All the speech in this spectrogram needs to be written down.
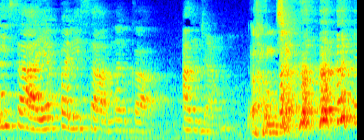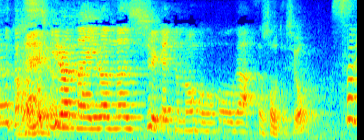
にさやっぱりさなんかあんじゃん。あんじゃん。いろんないろんな集客の方法が。そうですよ。それ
